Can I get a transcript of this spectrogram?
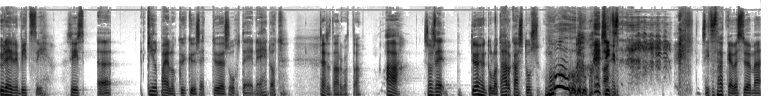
yleinen vitsi, siis äh, kilpailukykyiset työsuhteen ehdot. Mitä se tarkoittaa? Ah, se on se työhöntulotarkastus. Sitten sitten saat käydä syömään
